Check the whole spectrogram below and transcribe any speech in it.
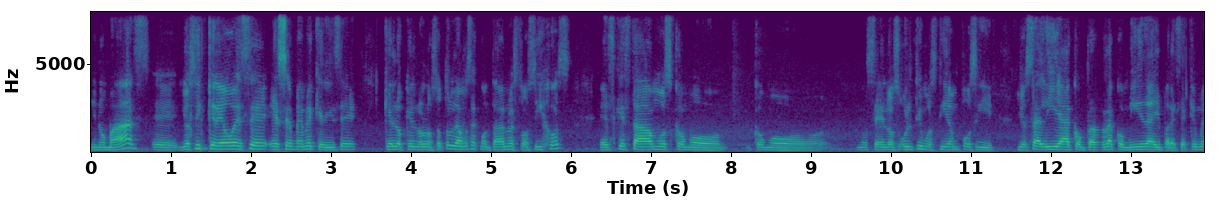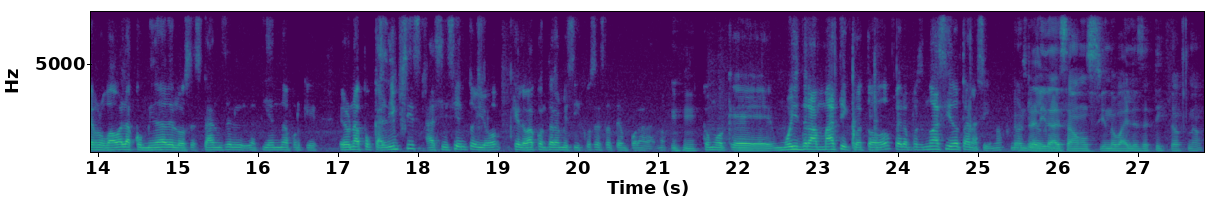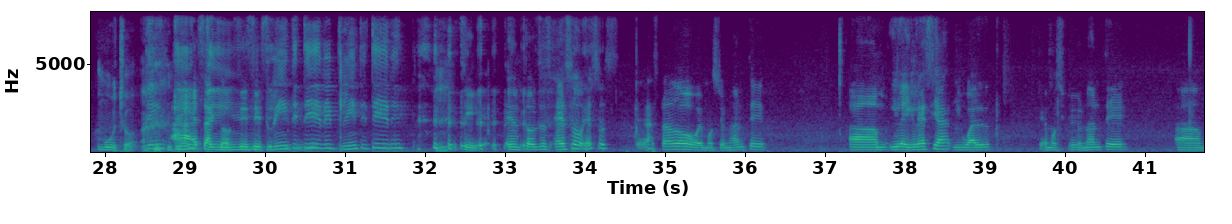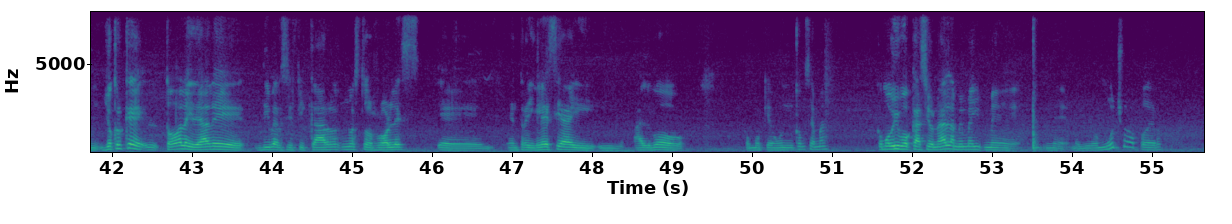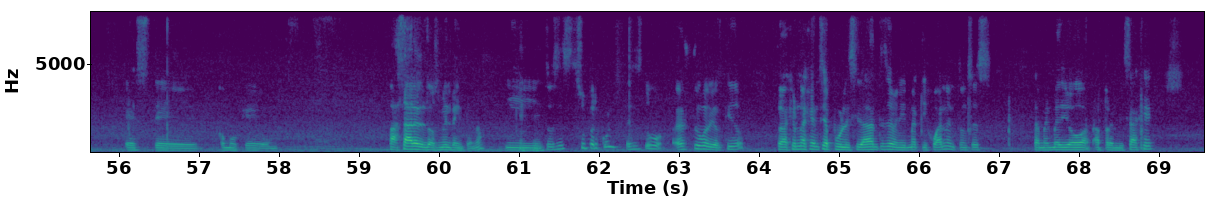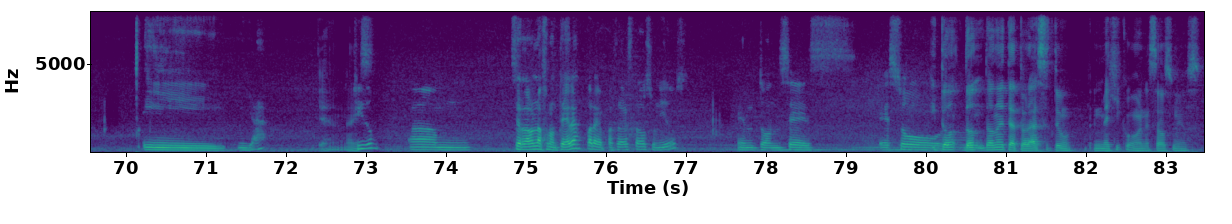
y nomás, eh, yo sí creo ese, ese meme que dice que lo que nosotros le vamos a contar a nuestros hijos es que estábamos como, como, no sé, en los últimos tiempos y yo salía a comprar la comida y parecía que me robaba la comida de los stands de la tienda porque era un apocalipsis, así siento yo que le voy a contar a mis hijos esta temporada, ¿no? Como que muy dramático todo, pero pues no ha sido tan así, ¿no? En realidad tan- estábamos haciendo bailes de TikTok, ¿no? Mucho. Ajá, exacto, sí, sí, sí. Sí, entonces eso, eso es- ha estado emocionante. Am, y la iglesia igual emocionante. Yo creo que toda la idea de diversificar nuestros roles eh, entre iglesia y, y algo como que un, ¿cómo se llama? Como bivocacional, a mí me, me, me- me ayudó mucho a poder, este, como que pasar el 2020, ¿no? Y entonces, súper cool, eso estuvo, eso estuvo divertido. Trabajé en una agencia de publicidad antes de venirme a Tijuana, entonces también me dio aprendizaje. Y, y ya, Yeah, nice. chido. Cerraron la frontera para pasar a Estados Unidos. Entonces, eso... ¿Y dó- dó- dónde te atoraste tú? ¿En México o en Estados Unidos?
